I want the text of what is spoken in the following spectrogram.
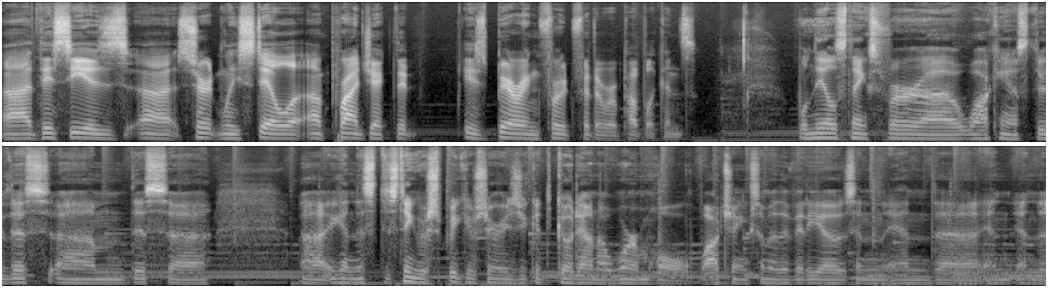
uh, this is uh, certainly still a project that is bearing fruit for the Republicans. Well, Niels, thanks for uh, walking us through this. Um, this uh, uh, again, this distinguished speaker series. You could go down a wormhole watching some of the videos and and and and the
